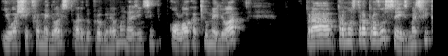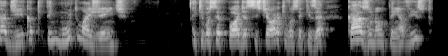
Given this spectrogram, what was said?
e eu achei que foi a melhor história do programa, né? A gente sempre coloca aqui o melhor para mostrar para vocês. Mas fica a dica que tem muito mais gente e que você pode assistir a hora que você quiser, caso não tenha visto.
